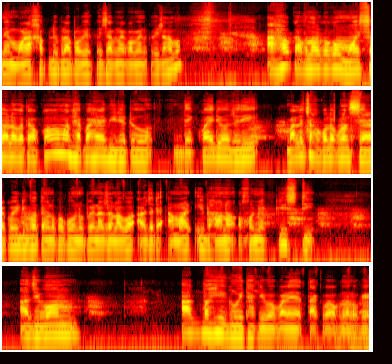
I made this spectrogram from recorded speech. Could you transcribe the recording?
নে মৰা সাপ লৈ পেলাই প্ৰৱেশ কৰিছে আপোনাক কমেণ্ট কৰি জনাব। আহক, আপোনালোককো মই চোৱাৰ লগতে অকণমান হেঁপাহেৰে ভিডিঅ'টো দেখুৱাই দিওঁ। যদি ভালো লাগিছে, সকলোৱে অকণমান শ্বেয়াৰ কৰি দিব, তেওঁলোককো অনুপ্ৰেৰণা জনাব। আৰু যাতে আমাৰ এই ভাওনা অসমীয়া কৃষ্টি আজীৱন আগবাঢ়ি গৈ থাকিব পাৰে তাকো আপোনালোকে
